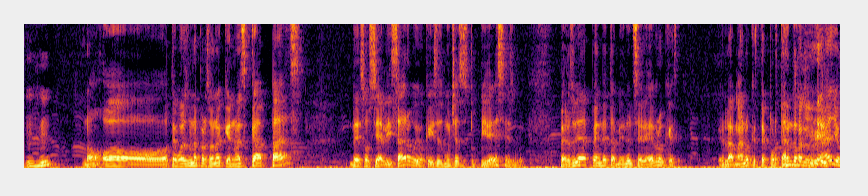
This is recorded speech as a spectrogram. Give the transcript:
¿no? O te vuelves una persona que no es capaz de socializar, güey, o que dices muchas estupideces, güey. Pero eso ya depende también del cerebro, que la mano que esté portando al gallo.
